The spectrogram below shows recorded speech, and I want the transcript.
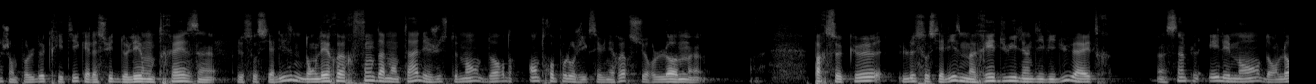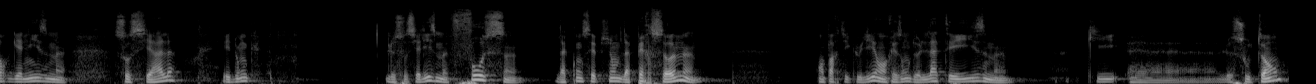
Jean-Paul II critique à la suite de Léon XIII le socialisme, dont l'erreur fondamentale est justement d'ordre anthropologique. C'est une erreur sur l'homme. Parce que le socialisme réduit l'individu à être un simple élément dans l'organisme social. Et donc, le socialisme fausse la conception de la personne, en particulier en raison de l'athéisme qui euh, le sous-tend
